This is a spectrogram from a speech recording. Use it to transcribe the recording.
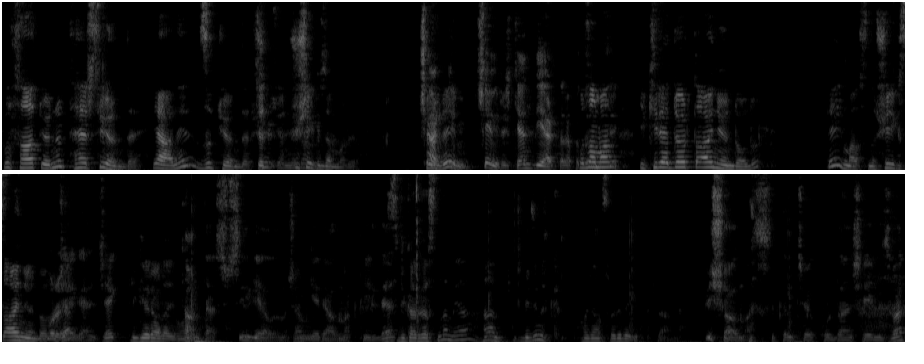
bu saat yönünün tersi yönde. Yani zıt yönde. Şu, Zıt yönde şu şekilde mi oluyor? Çark değil mi? Çevirirken diğer tarafa O zaman dönecek. 2 ile 4 de aynı yönde olur. Değil mi aslında? Şu ikisi aynı yönde Buraya olacak. gelecek. Bir geri alayım. onu. Tam tersi. Silgi alalım hocam. Geri almak değil de. Silik arkasında mı ya? Ha, bizim hocam soru da gitti zaten. Bir şey olmaz. Sıkıntı yok. Buradan şeyimiz var.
